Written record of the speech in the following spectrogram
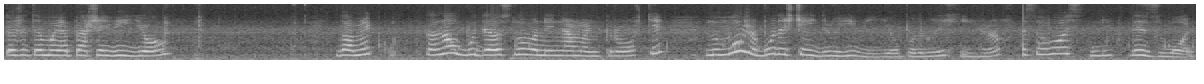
То що це моє перше відео. Да, мій канал буде оснований на Майнкрафті. Ну може буде ще й другі відео по других іграх. Согласні, дизлайк.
